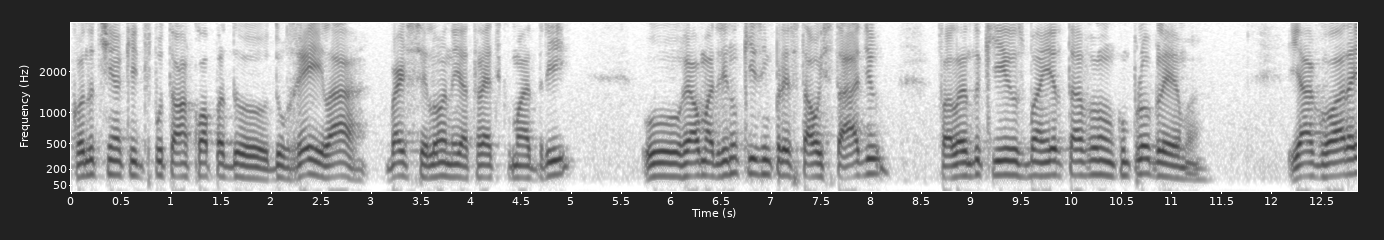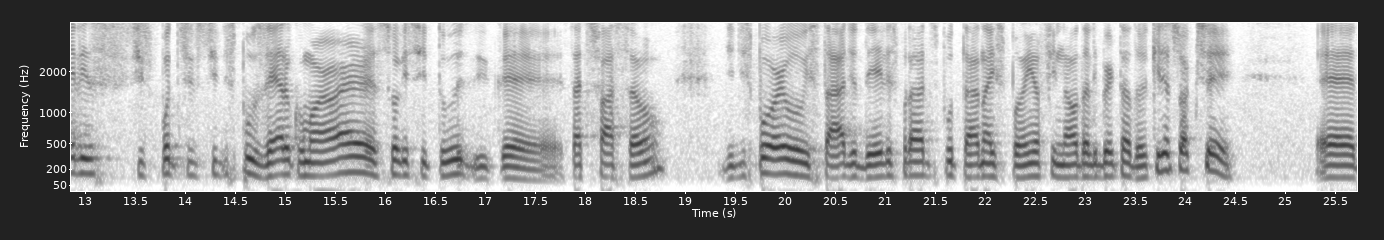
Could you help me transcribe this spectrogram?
quando tinha que disputar uma Copa do, do Rei lá, Barcelona e Atlético Madrid, o Real Madrid não quis emprestar o estádio, falando que os banheiros estavam com problema. E agora eles se, se dispuseram com maior solicitude, é, satisfação, de dispor o estádio deles para disputar na Espanha a final da Libertadores. Eu queria só que você é,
